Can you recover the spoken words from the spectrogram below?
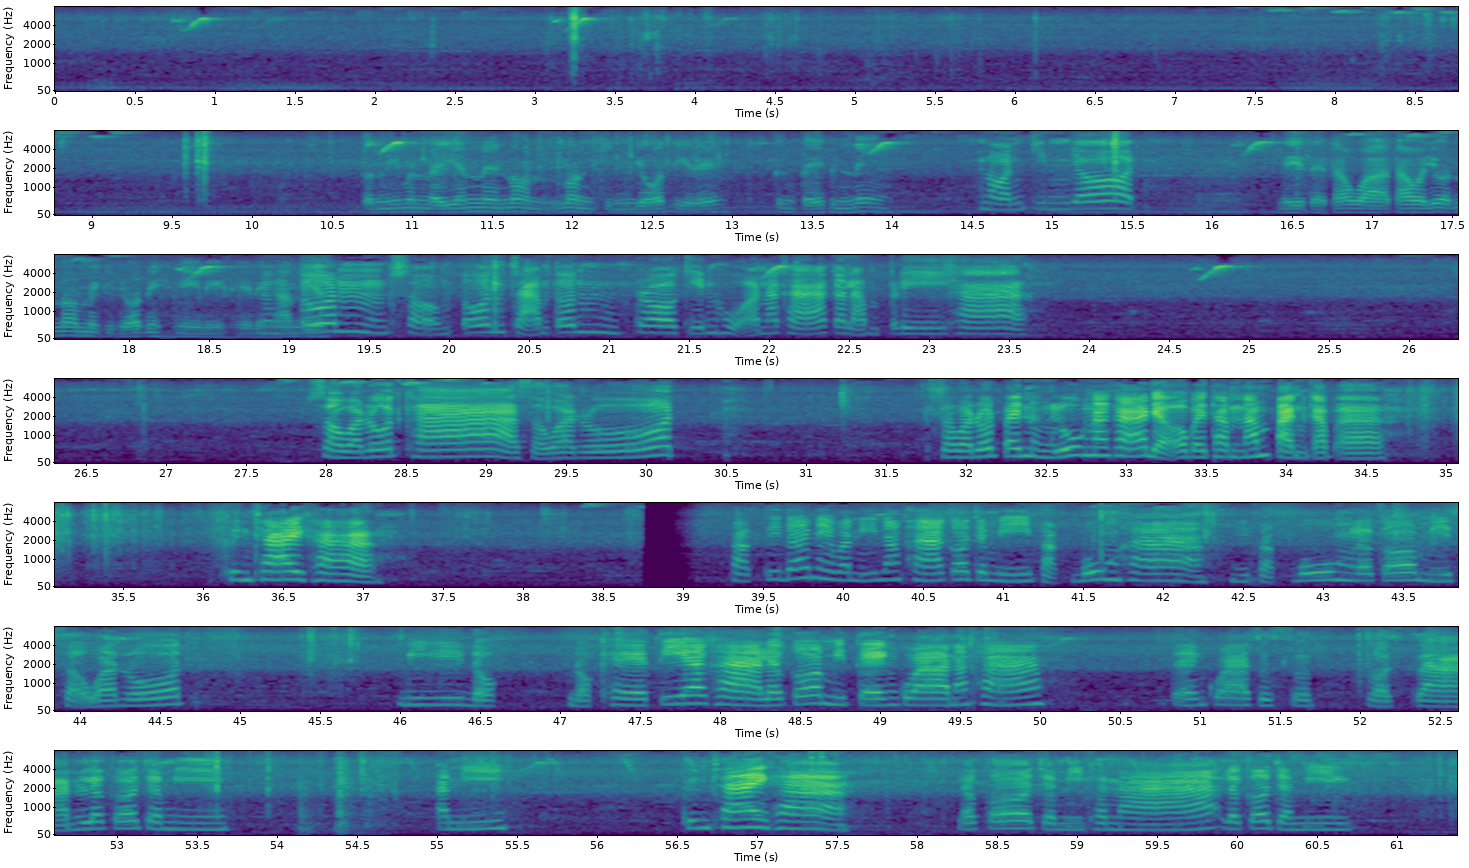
ตอนนี้มันไอ้ยันนอนนอนกินยอดตีเลยตึงเตะเป็นเน่งหนอนกินยอด นี่แต่ถ้าว่าถ้าว่ายอดนอนไม่กินยอดนี่นี่นี่เห็นหนึ่งงามเดียวต้นสองต้นสามต้นรอกินหัวนะคะกะหล่ำปลีค่ะ สวรสค่ะ สวรสสวรสไปหนึ่งลูกนะคะ เดี๋ยวเอาไปทำน้ำปั่นกับเอ่อขึ้นช่ายค่ะ ผักที่ได้ในวันนี้นะคะก็จะมีผักบุ้งค่ะ มีผักบุ้งแล้วก็มีสวรส มีดอกดอกแคเตี้ยค่ะ แล้วก็มีแตงกวานะคะ แตงกวาสดๆปลอดสารแล้วก็จะมี อันนี้ขึ้นช่ายค่ะ แล้วก็จะมีคะน้าแล้วก็จะมี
